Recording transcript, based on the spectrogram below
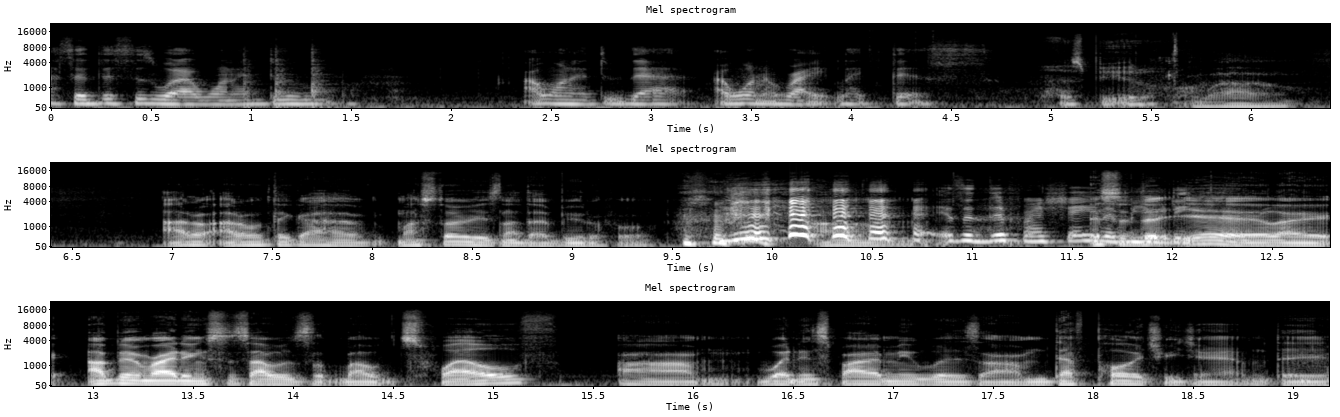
i said this is what i want to do. I want to do that. I want to write like this. That's beautiful. Wow I don't. I don't think I have. My story is not that beautiful. um, it's a different shade of beauty. Di- yeah, like I've been writing since I was about twelve. Um, what inspired me was um, Def Poetry Jam. The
